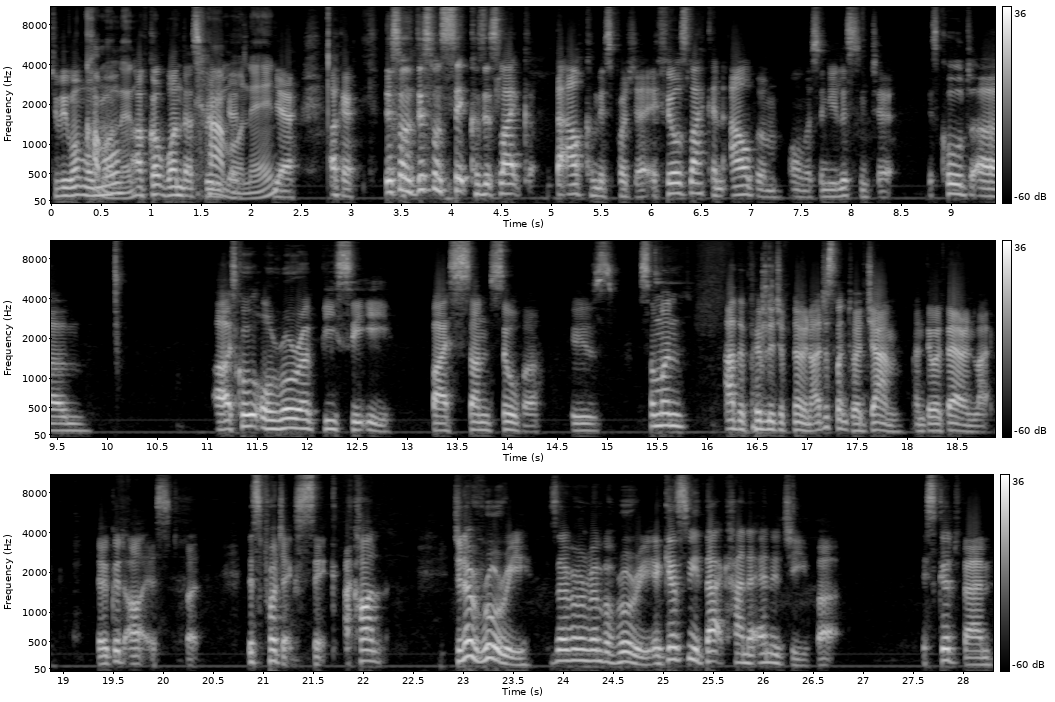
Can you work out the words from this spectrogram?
Do we want one Come on, more? then. I've got one that's really Come good. on, then. Yeah. Okay. This one this one's sick because it's like the Alchemist project. It feels like an album almost when you listen to it. It's called um uh, it's called Aurora BCE by Sun Silver, who's someone I had the privilege of knowing. I just went to a jam and they were there and like they're a good artist, but this project's sick. I can't. Do you know Rory? Does everyone remember Rory? It gives me that kind of energy, but it's good, man.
